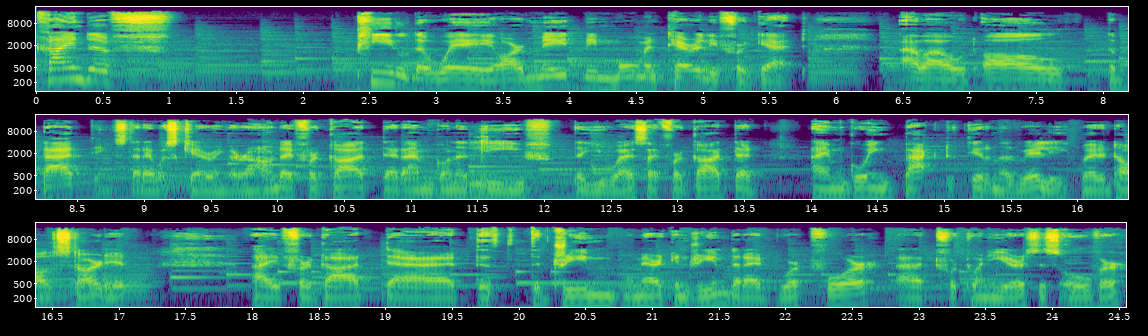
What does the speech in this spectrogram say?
kind of peeled away or made me momentarily forget about all the bad things that I was carrying around. I forgot that I'm gonna leave the US. I forgot that I'm going back to Tirunelveli, where it all started. I forgot that the, the dream, American dream that I'd worked for uh, for 20 years is over.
